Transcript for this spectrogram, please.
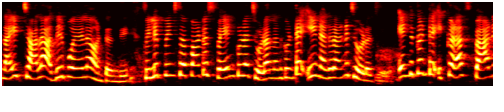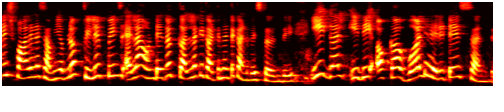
నైట్ చాలా అదిరిపోయేలా ఉంటుంది. ఫిలిప్పీన్స్తో పాటు స్పెయిన్ కూడా చూడాలనుకుంటే ఈ నగరాన్ని చూడొచ్చు. ఎందుకంటే ఇక్కడ స్పానిష్ పాలన సమయంలో ఫిలిప్పీన్స్ ఎలా ఉండేదో కళ్ళకి కట్టినట్టు కనిపిస్తుంది. ఈ గల్ ఇది ఒక వరల్డ్ హెరిటేజ్ సంట్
